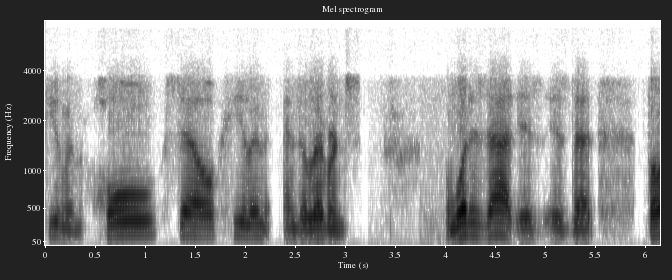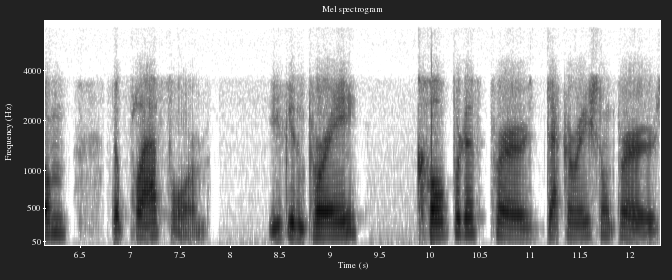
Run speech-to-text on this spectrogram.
healing, wholesale healing and deliverance. And what is that? Is is that from the platform you can pray cooperative prayers, decorational prayers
